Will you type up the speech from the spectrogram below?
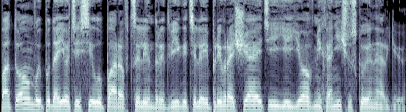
Потом вы подаете силу пара в цилиндры двигателя и превращаете ее в механическую энергию.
